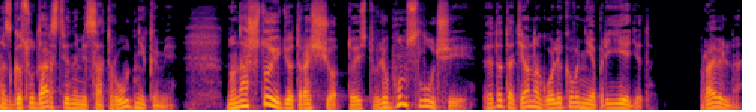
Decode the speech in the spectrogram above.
с государственными сотрудниками. Но на что идет расчет? То есть в любом случае эта Татьяна Голикова не приедет. Правильно?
